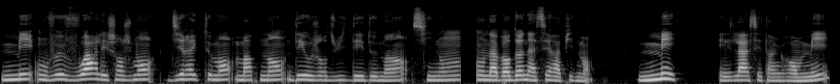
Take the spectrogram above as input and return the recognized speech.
Mais on veut voir les changements directement maintenant, dès aujourd'hui, dès demain. Sinon, on abandonne assez rapidement. Mais et là c'est un grand mais.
